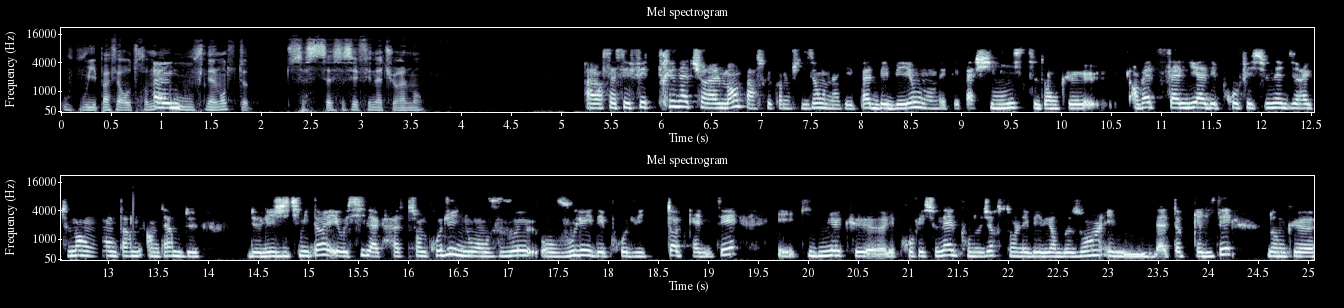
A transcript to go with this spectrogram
Ou vous pouviez pas faire autrement euh, Ou finalement, tu ça, ça, s'est fait naturellement? Alors ça s'est fait très naturellement parce que comme je disais, on n'avait pas de bébé, on n'était pas chimiste, donc en fait ça lié à des professionnels directement en termes en termes de de légitimité et aussi la création de produits. Nous, on veut, on voulait des produits top qualité et qui mieux que les professionnels pour nous dire ce dont les bébés ont besoin et de la top qualité. Donc, euh,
